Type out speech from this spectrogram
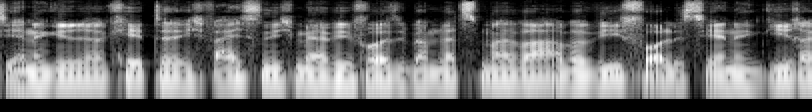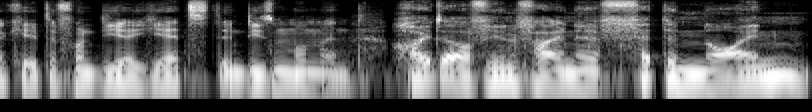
Die Energierakete, ich weiß nicht mehr, wie voll sie beim letzten Mal war, aber wie voll ist die Energierakete von dir jetzt in diesem Moment? Heute auf jeden Fall eine fette 9.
